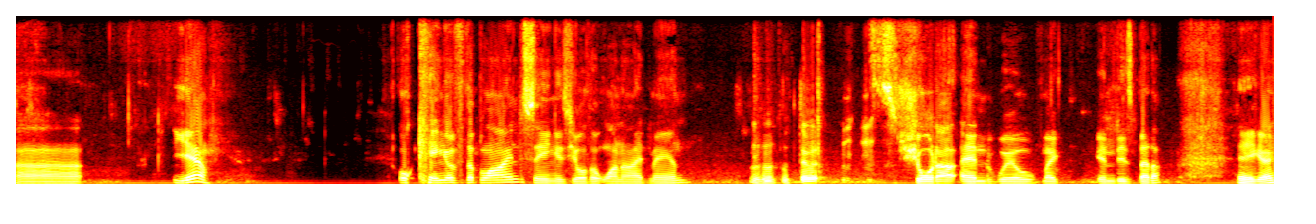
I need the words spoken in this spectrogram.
Uh, yeah. Or king of the blind, seeing as you're the one-eyed man. Mm-hmm, let's do it. It's shorter and will make end is better. There you go.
